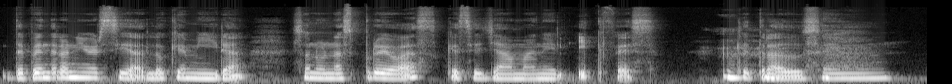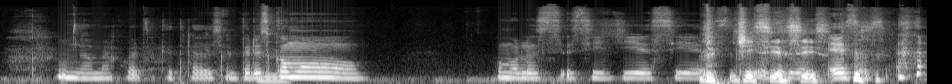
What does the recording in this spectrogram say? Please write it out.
depende de la universidad, lo que mira son unas pruebas que se llaman el ICFES, que traducen, no me acuerdo qué traducen, pero es mm. como, como los CGSCs. GCSEs. Esos.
